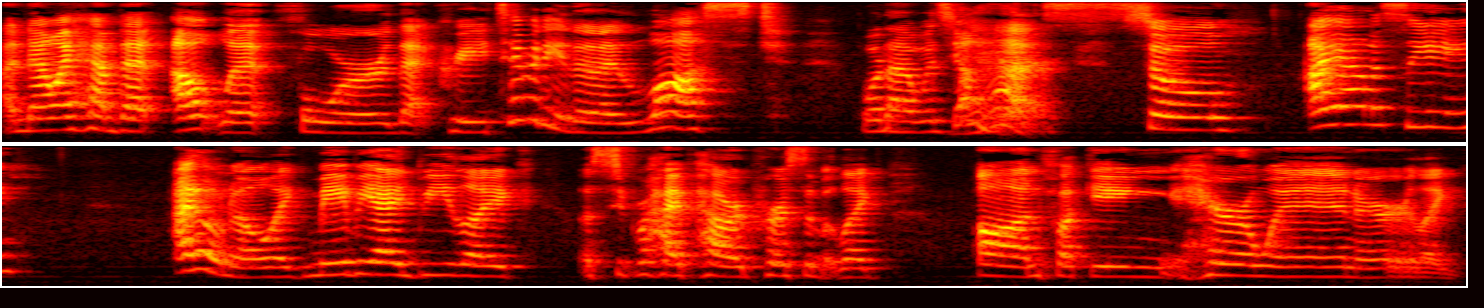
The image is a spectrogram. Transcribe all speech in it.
and now I have that outlet for that creativity that I lost when I was younger. Yes. So I honestly, I don't know. Like maybe I'd be like a super high powered person, but like on fucking heroin or like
